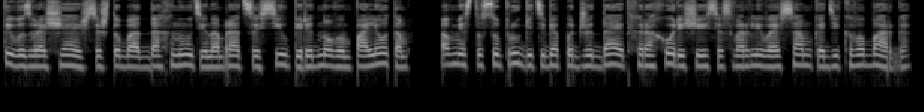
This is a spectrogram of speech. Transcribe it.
Ты возвращаешься, чтобы отдохнуть и набраться сил перед новым полетом, а вместо супруги тебя поджидает хорохорящаяся сварливая самка дикого барга.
